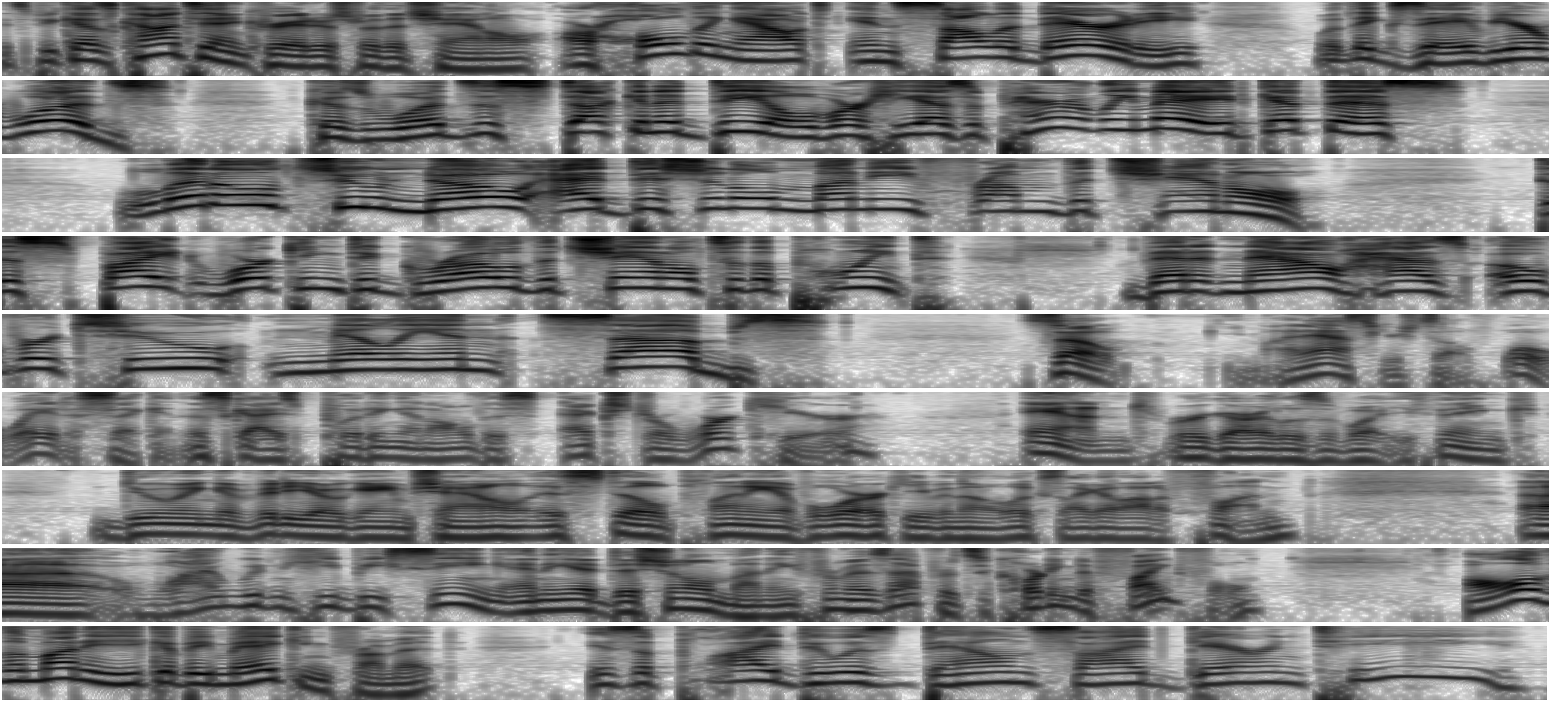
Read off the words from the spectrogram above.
it's because content creators for the channel are holding out in solidarity with Xavier Woods because Woods is stuck in a deal where he has apparently made, get this, little to no additional money from the channel, despite working to grow the channel to the point that it now has over 2 million subs. So you might ask yourself, well, wait a second. This guy's putting in all this extra work here. And regardless of what you think, doing a video game channel is still plenty of work, even though it looks like a lot of fun. Uh, why wouldn't he be seeing any additional money from his efforts? According to Fightful, all the money he could be making from it is applied to his downside guarantee.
